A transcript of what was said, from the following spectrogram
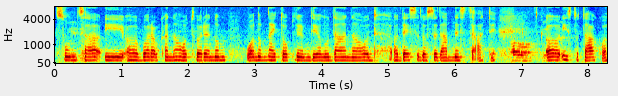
sunca i uh, boravka na otvorenom u onom najtoplijem dijelu dana od 10 do 17 sati. Uh, isto tako,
